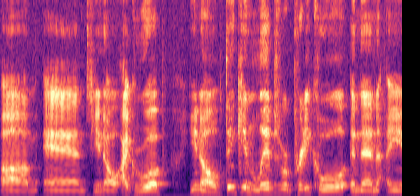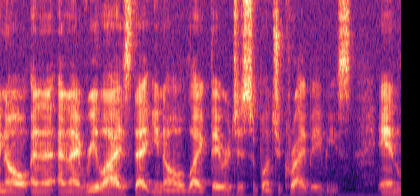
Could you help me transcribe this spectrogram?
um, and you know I grew up you know, thinking libs were pretty cool, and then you know, and and I realized that you know, like they were just a bunch of crybabies, and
